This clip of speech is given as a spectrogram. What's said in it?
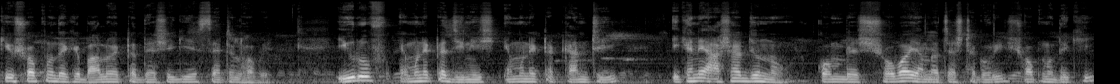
কেউ স্বপ্ন দেখে ভালো একটা দেশে গিয়ে সেটেল হবে। ইউরোপ এমন একটা জিনিস, এমন একটা কান্ট্রি এখানে আসার জন্য কম বেশ সবাই আমরা চেষ্টা করি স্বপ্ন দেখি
